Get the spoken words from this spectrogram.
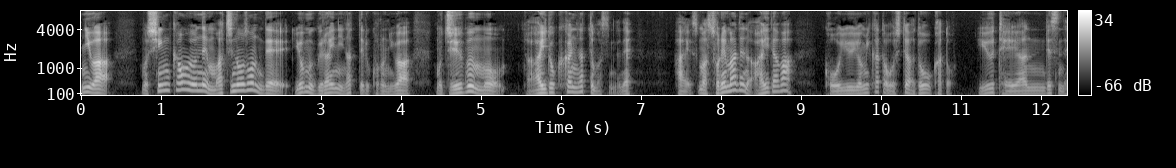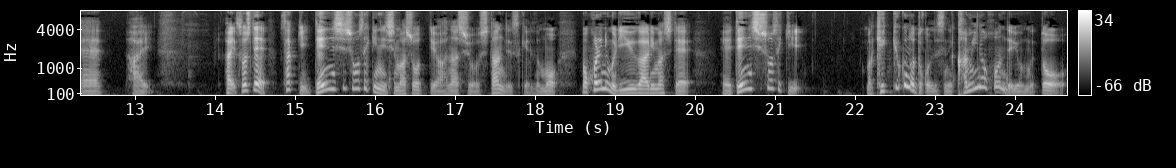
にはもう新刊をね待ち望んで読むぐらいになってる頃にはもう十分もう愛読家になってますんでね。はいまあ、それまでの間はこういう読み方をしてはどうかという提案ですね。はい。はい、そしてさっき電子書籍にしましょうっていう話をしたんですけれども、まあ、これにも理由がありまして、えー、電子書籍、まあ、結局のところですね紙の本で読むと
